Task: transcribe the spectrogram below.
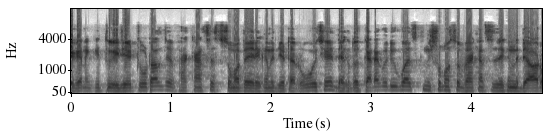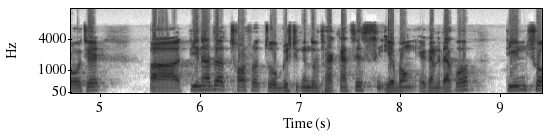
এখানে কিন্তু এই যে টোটাল যে ভ্যাকান্সিস তোমাদের এখানে যেটা রয়েছে, দেখো ক্যাটাগরি ওয়াইজ কিন্তু সমস্ত ভ্যাকান্সিস এখানে দেওয়া রয়েছে। তিন হাজার ছশো চব্বিশটি কিন্তু ভ্যাকান্সিস এবং এখানে দেখো তিনশো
